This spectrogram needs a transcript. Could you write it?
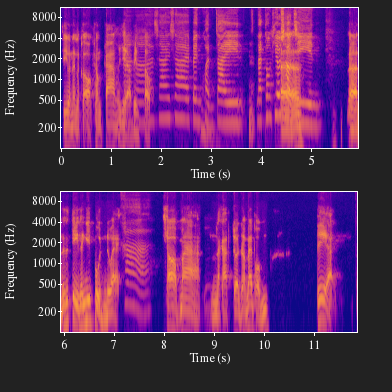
ที่วันนั้นเราก็ออกช่องเก้าไม่ใช่เหรอเบนโตะอ่าฮะใช่ใช่เป็นขวัญใจนักท่องเที่ยวเอ่อชาวจีนเอ่อทั้งจีนทั้งญี่ปุ่นด้วยค่ะ ชอบมากอืมนะครับ จนทำให้ผมพี่อะไป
